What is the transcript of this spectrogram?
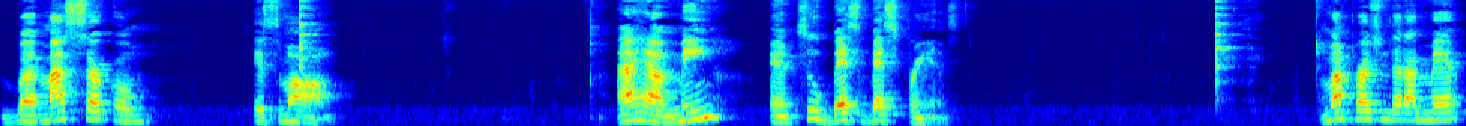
But my circle is small. I have me and two best best friends one person that I met,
